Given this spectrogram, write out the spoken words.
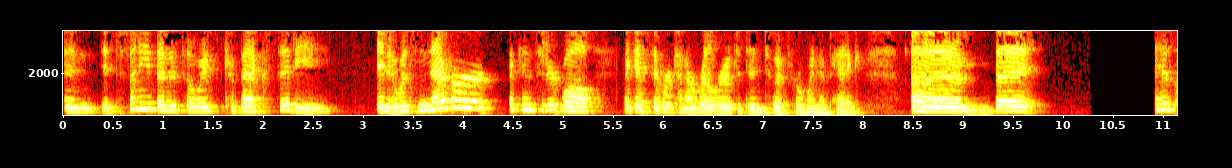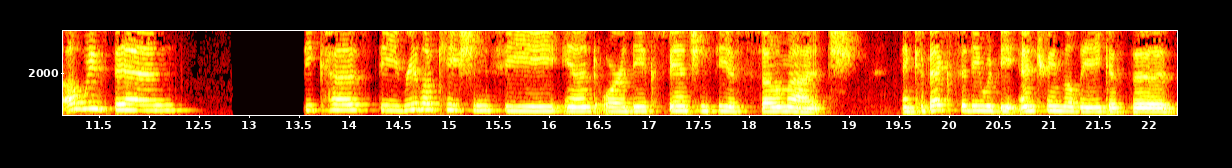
and it's funny that it's always Quebec City, and it was never a considered. Well, I guess they were kind of railroaded into it for Winnipeg, um, but it has always been because the relocation fee and or the expansion fee is so much and Quebec City would be entering the league as the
